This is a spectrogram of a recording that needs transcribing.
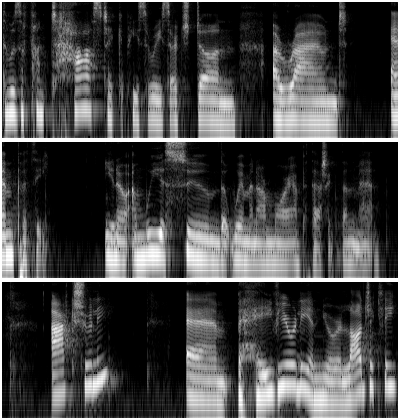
there was a fantastic piece of research done around empathy, you know, and we assume that women are more empathetic than men. Actually, um, behaviorally and neurologically,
